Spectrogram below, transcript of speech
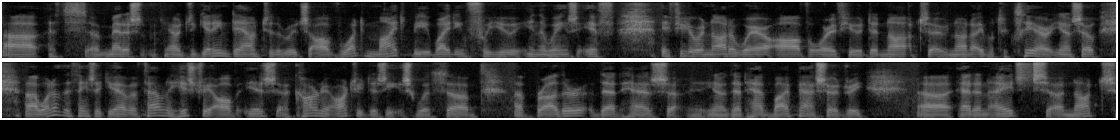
uh, th- uh, medicine. You know, to getting down to the roots of what might be waiting for you in the wings if if you were not aware of or if you did not uh, not able to clear. You know, so uh, one of the things that you have a family history of is coronary artery disease with uh, a brother that has uh, you know that had bypass surgery uh, at an age not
